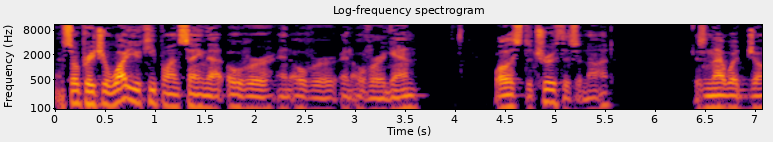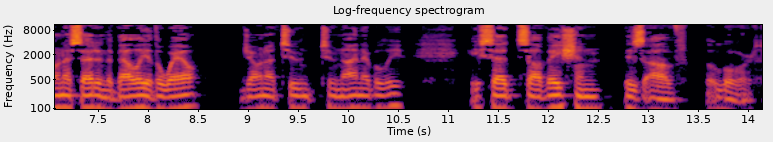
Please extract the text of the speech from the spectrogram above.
And so, preacher, why do you keep on saying that over and over and over again? Well, it's the truth, is it not? Isn't that what Jonah said in the belly of the whale? Jonah 2, 2 9, I believe. He said, Salvation is of the Lord.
